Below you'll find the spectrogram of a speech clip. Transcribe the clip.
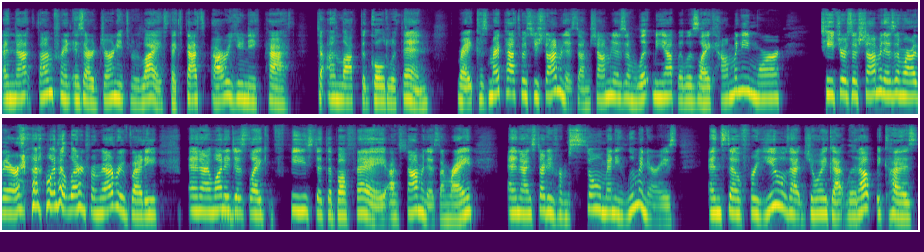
And that thumbprint is our journey through life. Like that's our unique path to unlock the gold within, right? Because my path was through shamanism. Shamanism lit me up. It was like, how many more teachers of shamanism are there? I want to learn from everybody. And I want to mm. just like feast at the buffet of shamanism, right? And I studied from so many luminaries. And so for you, that joy got lit up because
